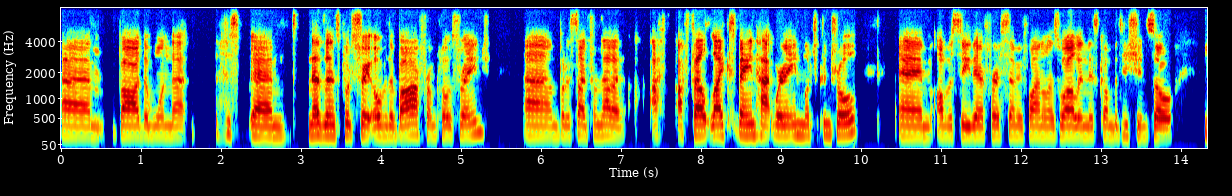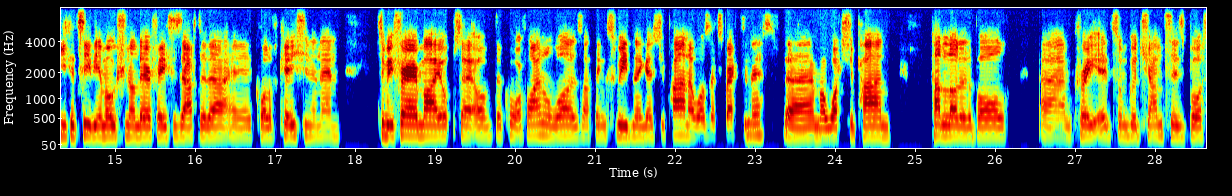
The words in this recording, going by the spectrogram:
Um, bar the one that um Netherlands put straight over the bar from close range. Um, but aside from that, I, I I felt like Spain had were in much control. Um, obviously their first semi final as well in this competition, so you could see the emotion on their faces after that uh, qualification. And then, to be fair, my upset of the quarterfinal was I think Sweden against Japan. I wasn't expecting it. Um, I watched Japan had a lot of the ball, um, created some good chances, but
